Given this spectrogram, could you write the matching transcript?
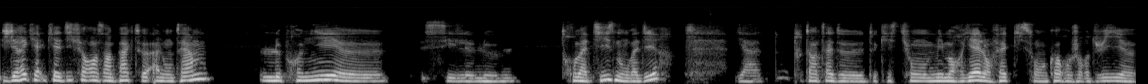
Je dirais qu'il y, a différents impacts à long terme. Le premier, euh, c'est le, traumatisme, on va dire. Il y a tout un tas de, questions mémorielles, en fait, qui sont encore aujourd'hui euh.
